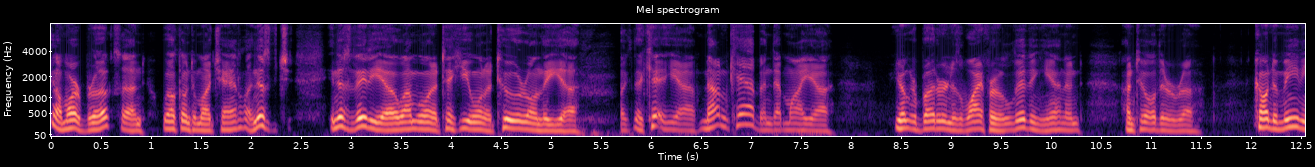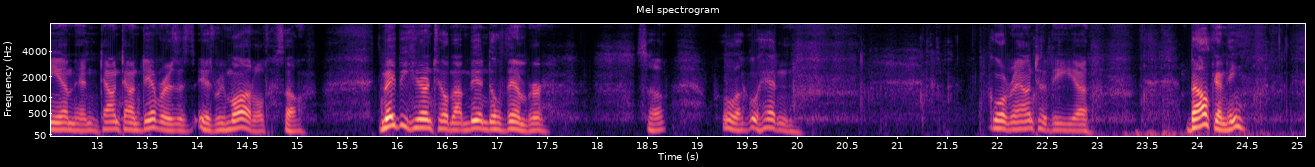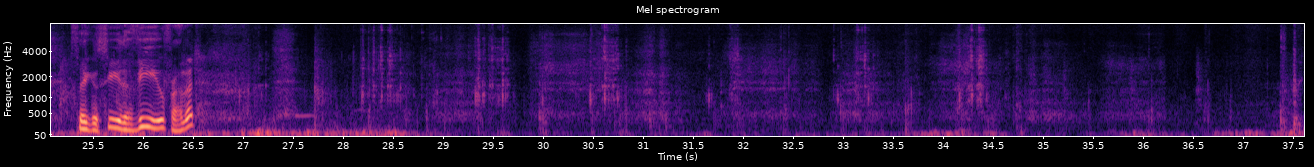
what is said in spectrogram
I'm Art Brooks, and welcome to my channel. In this in this video, I'm going to take you on a tour on the uh, the uh, mountain cabin that my uh, younger brother and his wife are living in, and until their uh, condominium in downtown Denver is, is remodeled. So, maybe here until about mid-November. So, we'll uh, go ahead and go around to the uh, balcony so you can see the view from it.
